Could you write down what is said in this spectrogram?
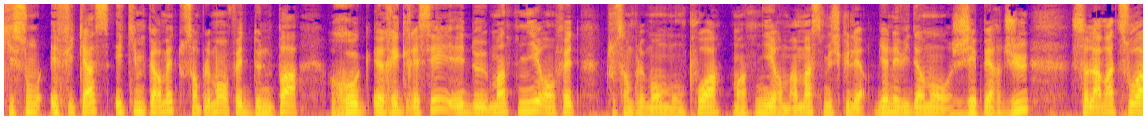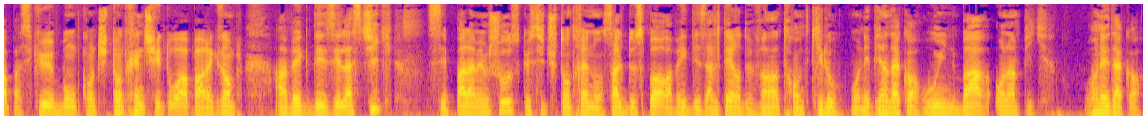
qui sont efficaces et qui me permettent tout simplement en fait de ne pas régresser et de maintenir en fait tout simplement mon poids, maintenir ma masse musculaire. Bien évidemment, j'ai perdu, cela va de soi parce que bon, quand tu t'entraînes chez toi par exemple avec des élastiques, c'est pas la même chose que si tu t'entraînes en salle de sport avec des haltères de 20 30 kilos. On est bien d'accord ou une barre olympique. On est d'accord.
